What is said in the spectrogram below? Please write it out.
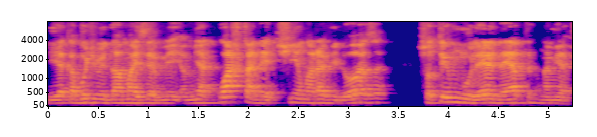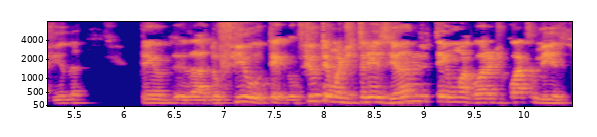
E acabou de me dar mais a minha, quarta netinha maravilhosa. Só tenho mulher neta na minha vida. Tenho a do Fio, tem, o Fio tem uma de 13 anos e tem uma agora de 4 meses.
